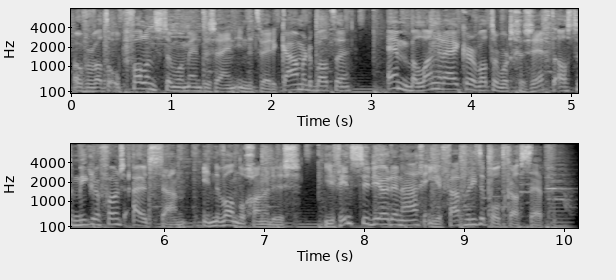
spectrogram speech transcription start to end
over wat de opvallendste momenten zijn in de Tweede Kamerdebatten en belangrijker wat er wordt gezegd als de microfoons uitstaan, in de wandelgangen dus. Je vindt Studio Den Haag in je favoriete podcast-app.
